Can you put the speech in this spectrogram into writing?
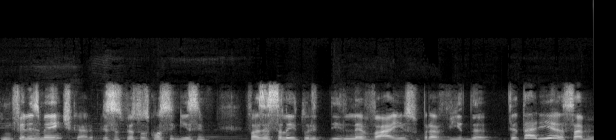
Infelizmente, cara, porque se as pessoas conseguissem fazer essa leitura e levar isso pra vida, tentaria, sabe,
